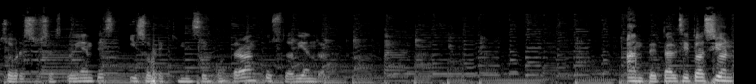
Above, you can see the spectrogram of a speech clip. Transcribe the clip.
sobre sus estudiantes y sobre quienes se encontraban custodiándola. Ante tal situación,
